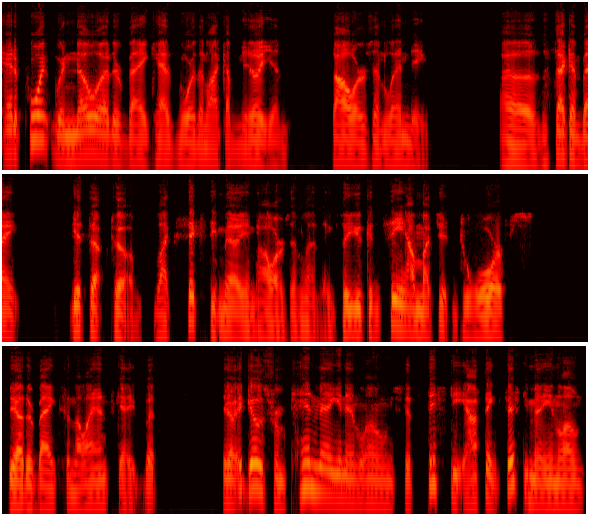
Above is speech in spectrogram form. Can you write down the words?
at a point where no other bank has more than like a million dollars in lending uh, the second bank gets up to like $60 million in lending. So you can see how much it dwarfs the other banks in the landscape. But, you know, it goes from 10 million in loans to 50, I think 50 million loans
